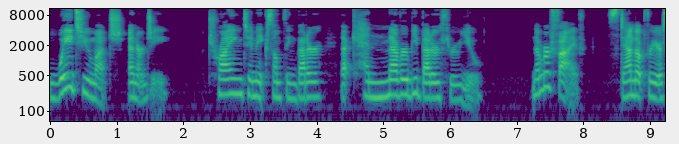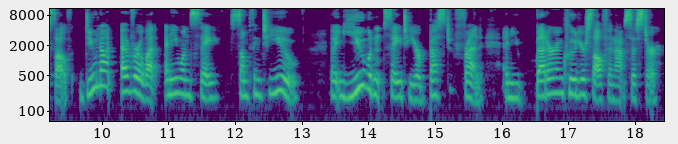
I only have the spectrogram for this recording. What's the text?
way too much energy trying to make something better that can never be better through you. Number five, stand up for yourself. Do not ever let anyone say something to you that you wouldn't say to your best friend, and you better include yourself in that, sister.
